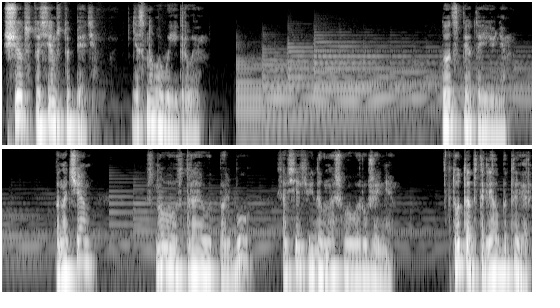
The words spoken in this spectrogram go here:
Счет 107-105. Я снова выигрываю. 25 июня. По ночам снова устраивают пальбу со всех видов нашего вооружения. Кто-то обстрелял БТР,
